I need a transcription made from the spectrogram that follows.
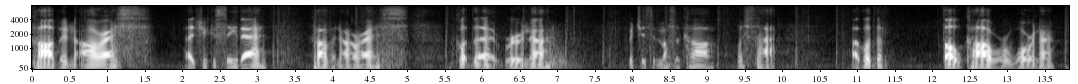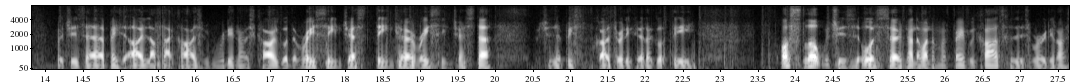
Carbon RS, as you can see there, Carbon RS, got the Ruiner, which is a muscle car, what's that, I got the Vulcar Warrener, which is uh, basically I love that car. It's a really nice car. I've got the Racing Chest Dinker Racing Jester, which is a beast of a car. It's really good. I've got the Ocelot, which is also another one of my favourite cars because it's really nice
